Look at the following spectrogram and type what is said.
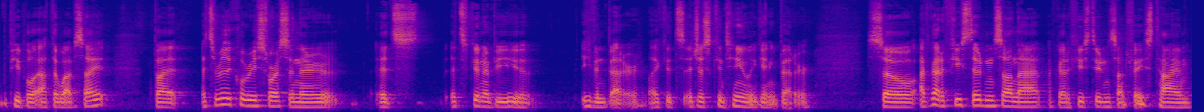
the people at the website but it's a really cool resource and there it's it's going to be even better. Like it's it's just continually getting better. So i've got a few students on that. I've got a few students on facetime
